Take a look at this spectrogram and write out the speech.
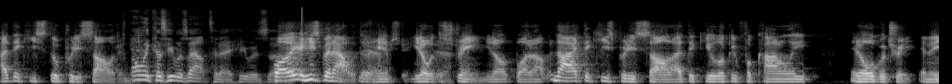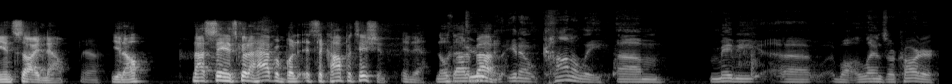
I think he's still pretty solid. In Only because he was out today. He was. Uh, well, he's been out with the yeah. hamstring, you know, with yeah. the strain, you know. But um, no, I think he's pretty solid. I think you're looking for Connelly and Ogletree in the inside now. Yeah. You know, not saying it's going to happen, but it's a competition in there, no doubt Dude, about it. You know, Connelly, um, maybe, uh, well, Lorenzo Carter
